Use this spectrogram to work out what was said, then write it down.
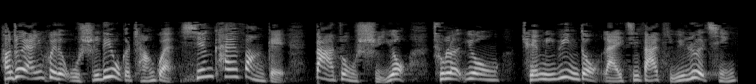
杭州亚运会的五十六个场馆先开放给大众使用，除了用全民运动来激发体育热情，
